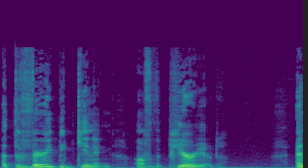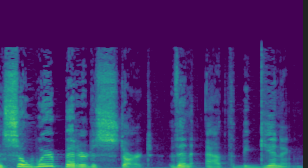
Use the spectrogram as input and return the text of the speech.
at the very beginning of the period. And so where better to start than at the beginning,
